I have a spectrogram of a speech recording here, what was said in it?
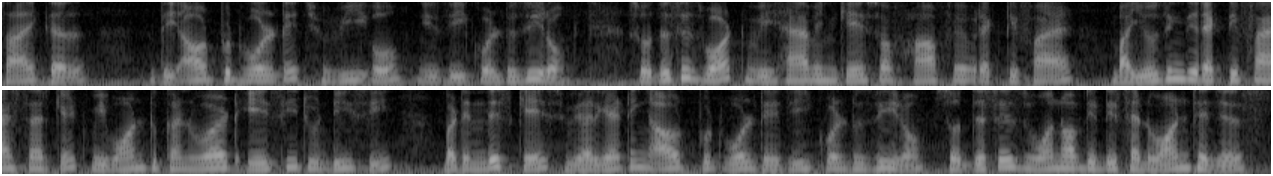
cycle the output voltage VO is equal to 0 so this is what we have in case of half wave rectifier. By using the rectifier circuit we want to convert AC to DC but in this case we are getting output voltage equal to 0 so this is one of the disadvantages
